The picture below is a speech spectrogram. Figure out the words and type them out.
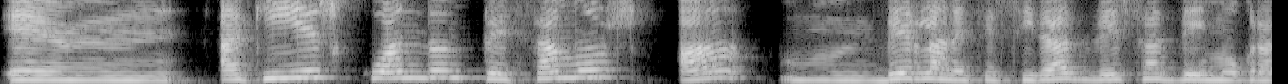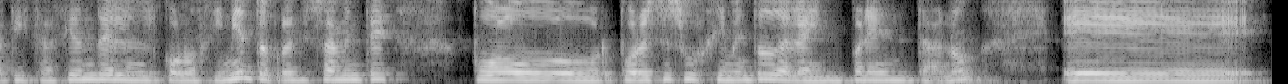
Em, aquí es cuando empezamos a ver la necesidad de esa democratización del conocimiento, precisamente por, ese surgimiento de la imprenta. ¿no? Eh,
